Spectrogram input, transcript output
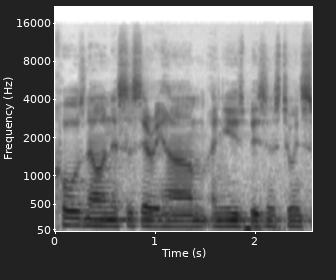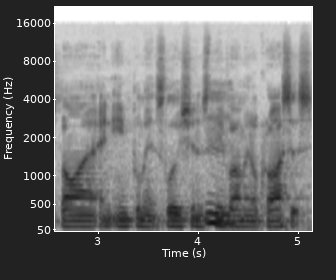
cause no unnecessary harm, and use business to inspire and implement solutions to the mm. environmental crisis.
